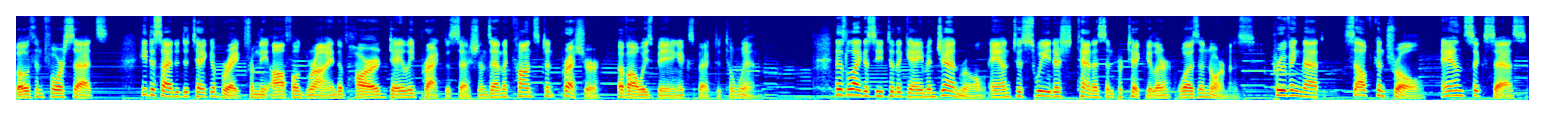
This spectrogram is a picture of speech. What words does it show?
both in four sets, he decided to take a break from the awful grind of hard daily practice sessions and the constant pressure of always being expected to win. His legacy to the game in general, and to Swedish tennis in particular, was enormous, proving that self control and success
